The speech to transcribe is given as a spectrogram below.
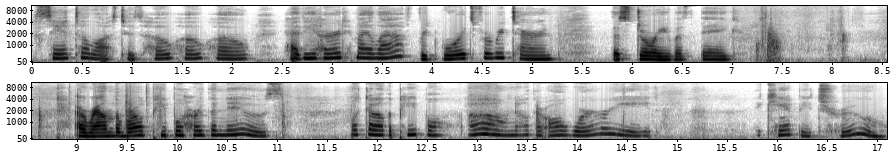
Santa lost his ho ho ho. Have you heard my laugh? Rewards for return. The story was big. Around the world, people heard the news. Look at all the people. Oh no, they're all worried. Can't be true.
